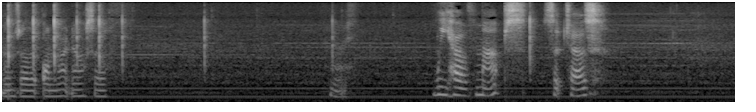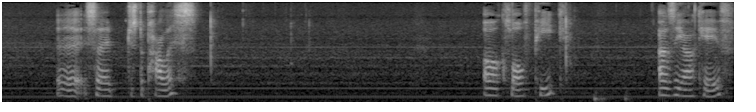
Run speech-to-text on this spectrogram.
No one's really on right now, so. Hmm. We have maps such as uh, it's a, just a palace, Arklov Peak, Azhir Cave,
